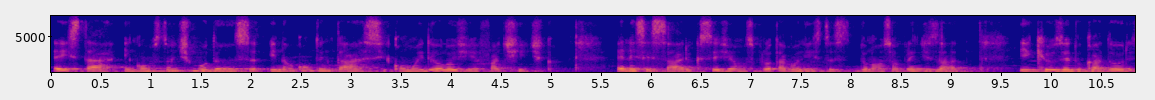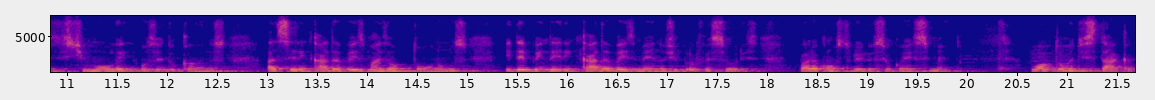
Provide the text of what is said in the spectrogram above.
é estar em constante mudança e não contentar-se com uma ideologia fatídica. É necessário que sejamos protagonistas do nosso aprendizado e que os educadores estimulem os educandos a serem cada vez mais autônomos e dependerem cada vez menos de professores para construir o seu conhecimento. O autor destaca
